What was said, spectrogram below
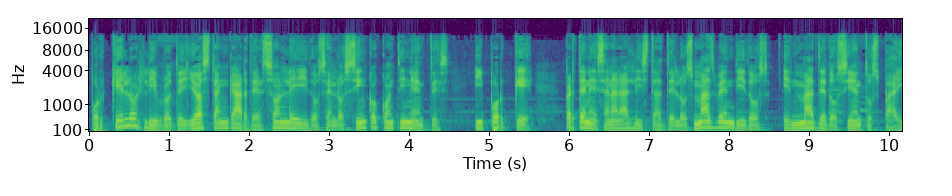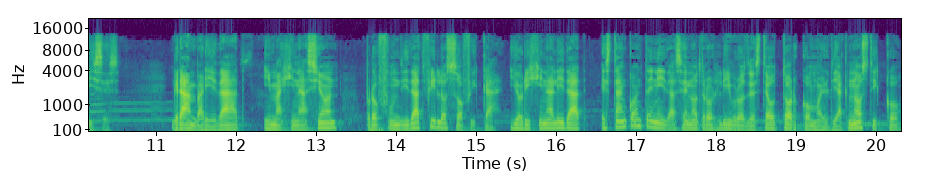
por qué los libros de Jostan Garder son leídos en los cinco continentes y por qué pertenecen a las listas de los más vendidos en más de 200 países. Gran variedad, imaginación, profundidad filosófica y originalidad están contenidas en otros libros de este autor como El Diagnóstico,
